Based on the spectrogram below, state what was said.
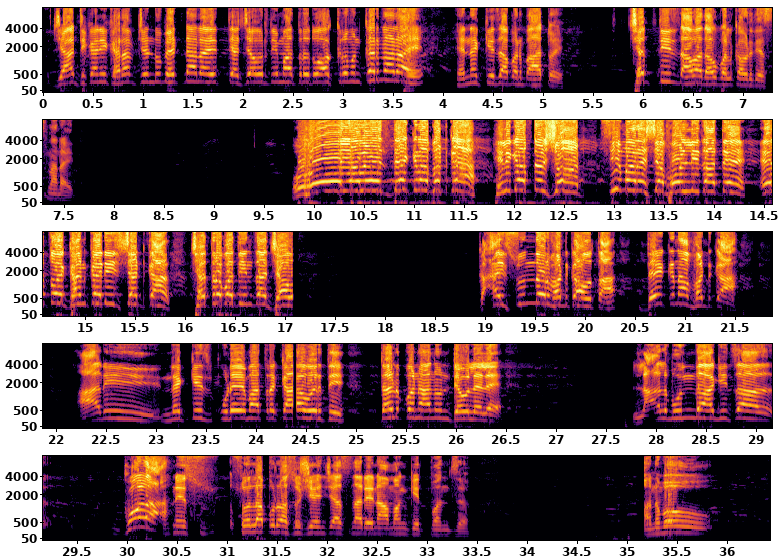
ज्या ठिकाणी खराब चेंडू भेटणार आहेत त्याच्यावरती मात्र तो आक्रमण करणार आहे. हे नक्कीच आपण पाहतोय. छत्तीस धावा धावफलकावरती असणार आहेत. ओहो यावेळेस देखना फटका. हेलिकॉप्टर शॉट सीमारेषा फोडली जाते. येतोय खणखणीत षटकार. छत्रपतींचा छाव. काय सुंदर फटका होता. देखना फटका. आणि नक्कीच पुढे मात्र काळावरती दडपण आणून ठेवलेले लाल बुंद आगीचा गोळा! सोलापूर असोसिएशनचे असणारे नामांकित पंच. अनुभव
